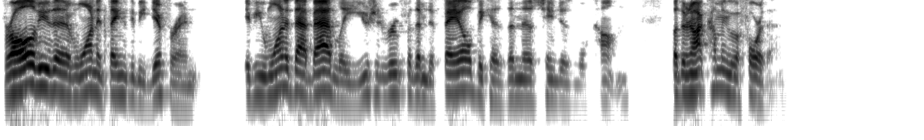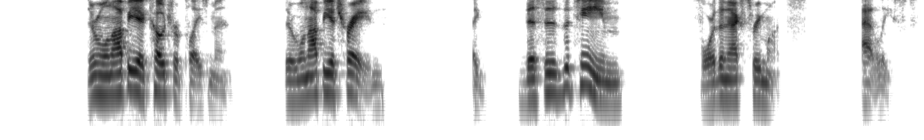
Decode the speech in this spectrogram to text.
For all of you that have wanted things to be different, if you want it that badly, you should root for them to fail because then those changes will come. But they're not coming before then. There will not be a coach replacement. There will not be a trade. Like this is the team for the next 3 months at least.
